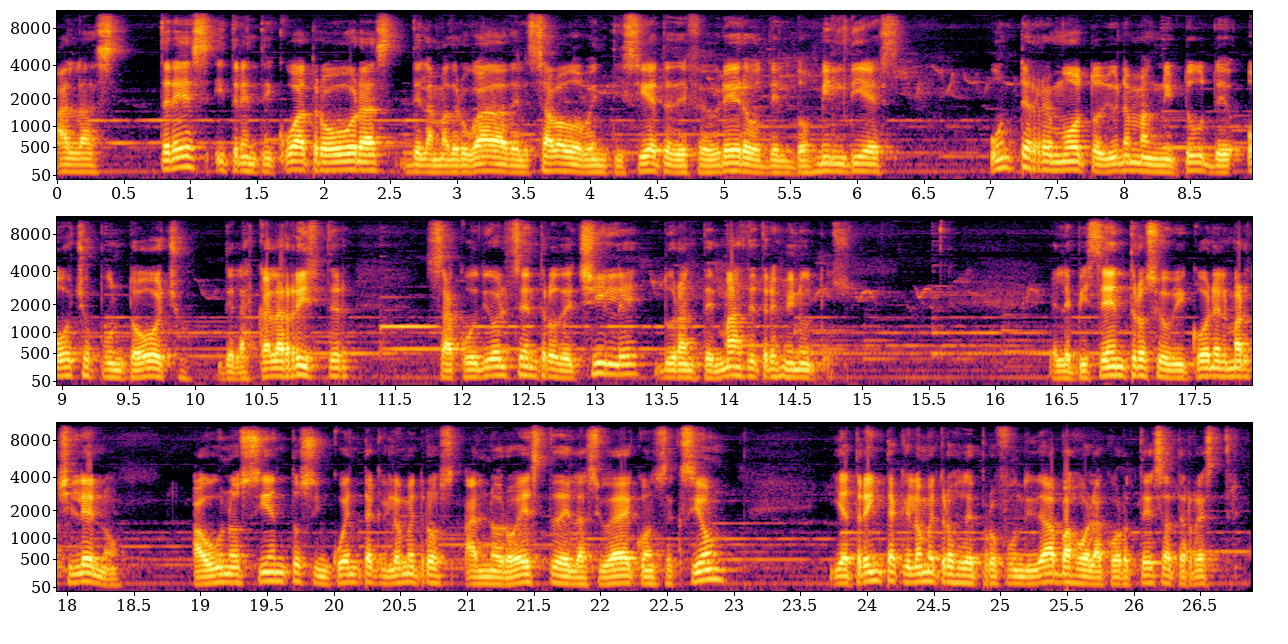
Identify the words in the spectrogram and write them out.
A las 3 y 34 horas de la madrugada del sábado 27 de febrero del 2010, un terremoto de una magnitud de 8.8 de la escala Richter sacudió el centro de Chile durante más de 3 minutos. El epicentro se ubicó en el mar chileno, a unos 150 kilómetros al noroeste de la ciudad de Concepción y a 30 kilómetros de profundidad bajo la corteza terrestre.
